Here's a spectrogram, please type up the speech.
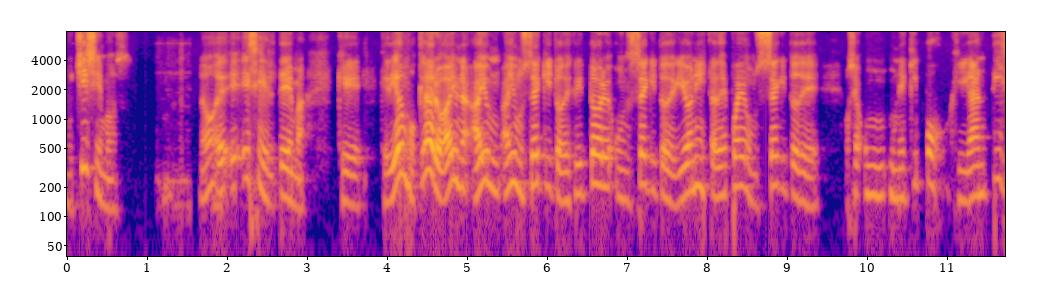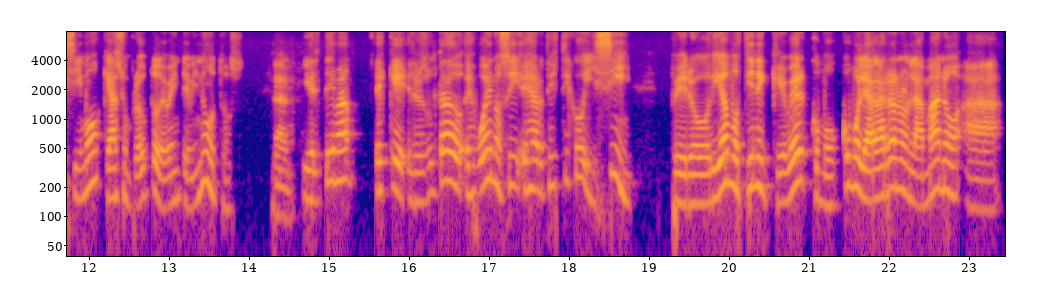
Muchísimos. ¿no? E, e, ese es el tema que, digamos, claro, hay, una, hay, un, hay un séquito de escritores, un séquito de guionistas después, un séquito de, o sea, un, equipo gigantísimo que hace un producto de 20 minutos. Y el tema es que el resultado es bueno, sí, es artístico y sí, pero digamos, tiene que ver como cómo le agarraron la mano a,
